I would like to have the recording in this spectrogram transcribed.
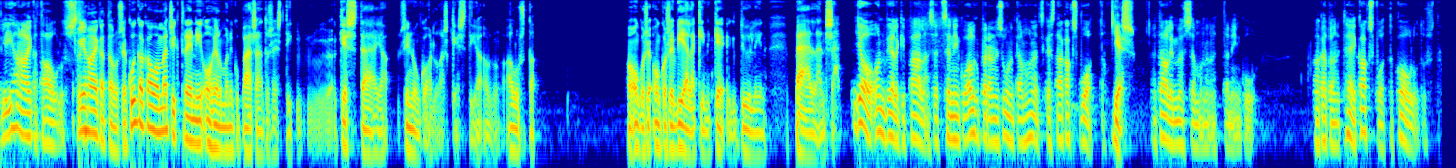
Eli ihan aikataulussa. Ihan aikataulussa. Ja kuinka kauan Magic Training ohjelma niin pääsääntöisesti kestää ja sinun kohdallasi kesti ja alusta? Onko se, onko se vieläkin ke- tyyliin päällänsä? Joo, on vieläkin päällänsä. Että se niin kuin alkuperäinen suunnitelma on, että se kestää kaksi vuotta. Yes. Ja tämä oli myös semmoinen, että niin kuin, mä katsoin, että hei, kaksi vuotta koulutusta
